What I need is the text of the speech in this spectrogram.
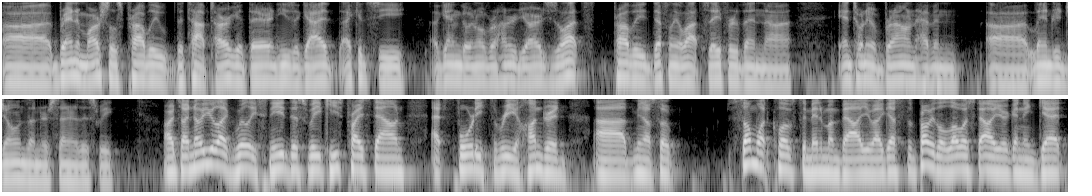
uh, Brandon Marshall is probably the top target there, and he's a guy I could see again going over 100 yards. He's a lot, probably definitely a lot safer than uh, Antonio Brown having uh, Landry Jones under center this week. All right, so I know you like Willie Snead this week. He's priced down at 4,300. Uh, you know, so somewhat close to minimum value. I guess the, probably the lowest value you're going to get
